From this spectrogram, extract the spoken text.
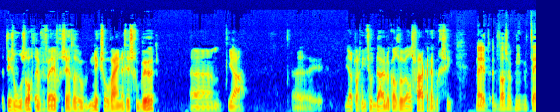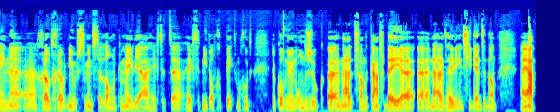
het is onderzocht. NVV heeft gezegd dat er niks of weinig is gebeurd. Ehm, ja. Eh, ja, het was niet zo duidelijk als we wel eens vaker hebben gezien. Nee, het, het was ook niet meteen groot, groot nieuws. Tenminste, landelijke media heeft het, heeft het niet opgepikt. Maar goed, er komt nu een onderzoek naar, van de eh, naar het hele incident. En dan, nou ja,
